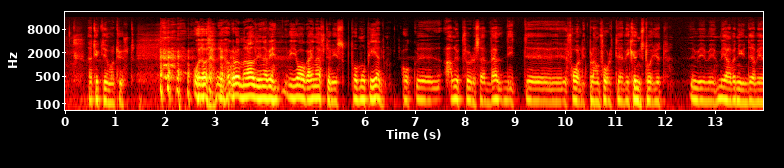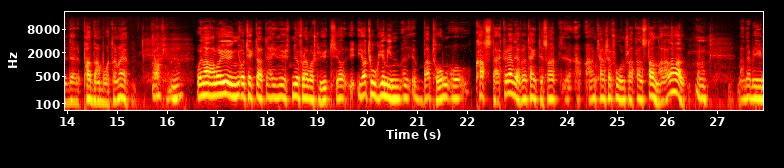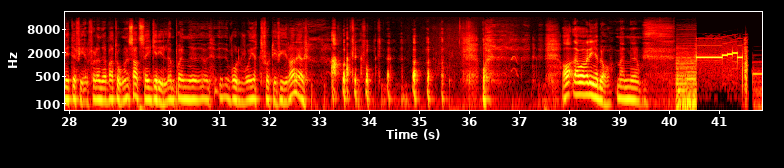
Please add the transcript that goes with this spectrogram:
Det tyckte jag var tufft. och då, jag glömmer aldrig när vi, vi jagade en efterlyst på moped. Och eh, han uppförde sig väldigt eh, farligt bland folk där vid Kungstorget. Vid, Avenyn där, vid, där paddanbåtarna är. Ja, okej. Mm. Och en annan var ju ung och tyckte att nej, nu, nu får det vara slut. Så jag, jag tog ju min eh, batong och kastade efter den där för jag tänkte så att eh, han kanske får en så att han stannar i alla fall. Men det blev ju lite fel för den där batongen satte sig i grillen på en uh, Volvo 144 där. ja, det var väl inget bra men eh,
